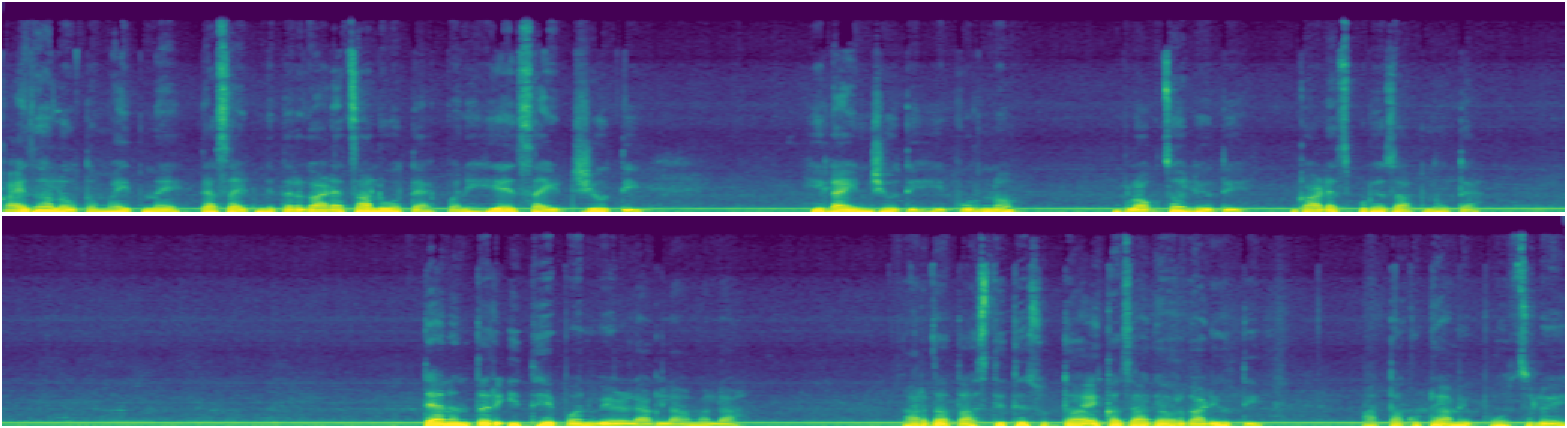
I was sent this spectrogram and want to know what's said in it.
काय झालं होतं माहीत नाही. त्या साईडने तर गाड्या चालू होत्या पण ही साईड जी होती ही लाईन जी होती ही पूर्ण ब्लॉक झाली होती. गाड्याच पुढे जात नव्हत्या. त्यानंतर इथे पण वेळ लागला आम्हाला. अर्धा तास तिथे सुद्धा एका जाग्यावर गाडी होती. आता कुठे आम्ही पोहोचलो आहे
